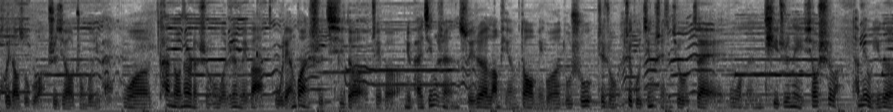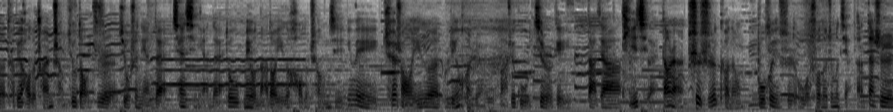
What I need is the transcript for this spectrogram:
回到祖国执教中国女排。我看到那儿的时候，我认为吧，五连冠时期的这个女排精神，随着郎平到美国读书，这种这股精神就在我们体制内消失了。它没有一个特别好的传承，就导致九十年代、千禧年代都没有拿到一个好的成绩，因为缺少了一个灵魂。人物把这股劲儿给大家提起来，当然事实可能不会是我说的这么简单，但是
